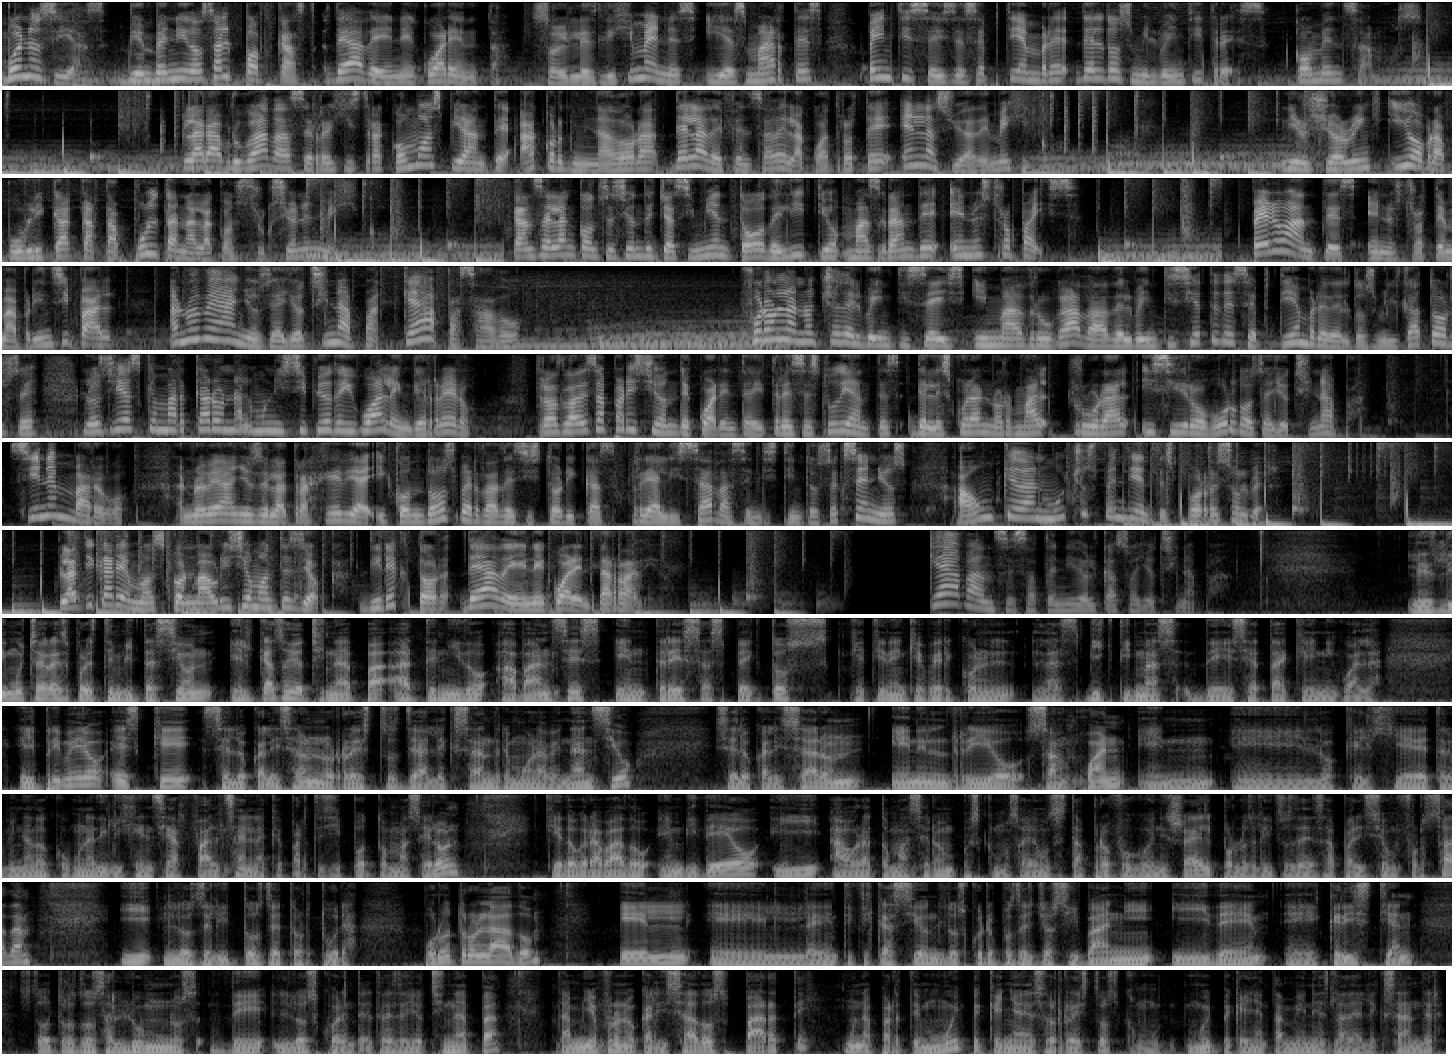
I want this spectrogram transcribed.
Buenos días, bienvenidos al podcast de ADN 40. Soy Leslie Jiménez y es martes 26 de septiembre del 2023. Comenzamos. Clara Brugada se registra como aspirante a coordinadora de la defensa de la 4T en la Ciudad de México. Nearshoring y obra pública catapultan a la construcción en México. Cancelan concesión de yacimiento de litio más grande en nuestro país. Pero antes, en nuestro tema principal, a nueve años de Ayotzinapa, ¿qué ha pasado? Fueron la noche del 26 y madrugada del 27 de septiembre del 2014 los días que marcaron al municipio de Iguala en Guerrero, tras la desaparición de 43 estudiantes de la Escuela Normal Rural Isidro Burgos de Ayotzinapa. Sin embargo, a nueve años de la tragedia y con dos verdades históricas realizadas en distintos sexenios, aún quedan muchos pendientes por resolver. Platicaremos con Mauricio Montes de Oca, director de ADN 40 Radio. ¿Qué avances ha tenido el caso Ayotzinapa? Leslie, muchas gracias por esta invitación. El caso Ayotzinapa ha tenido avances en tres aspectos que tienen que ver con las víctimas de ese ataque en Iguala. El primero es que se localizaron los restos de Alexandre Mora Venancio, se localizaron en el río San Juan, en eh, lo que el GIE ha determinado como una diligencia falsa en la que participó Tomás Herón. Quedó grabado en video y ahora Tomás Herón, pues como sabemos, está prófugo en Israel por los delitos de desaparición forzada y los delitos de tortura. Por otro lado, el, la identificación de los cuerpos de Yosibani y de eh, Cristian, otros dos alumnos de los 43 de Yotzinapa, también fueron localizados parte, una parte muy pequeña de esos restos, como muy pequeña también es la de Alexander,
